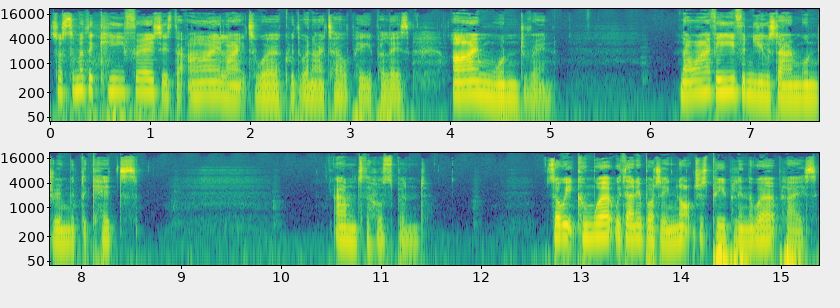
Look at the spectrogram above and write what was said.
So, some of the key phrases that I like to work with when I tell people is I'm wondering. Now, I've even used I'm wondering with the kids and the husband. So it can work with anybody, not just people in the workplace.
